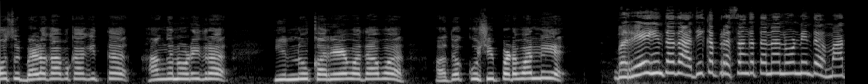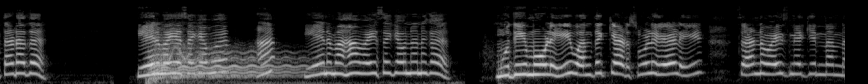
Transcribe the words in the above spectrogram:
ಓಸು ಬೆಳಗಾಗಬೇಕಾಗಿತ್ತ ಹಂಗ ನೋಡಿದ್ರ ಇನ್ನೂ ಕರಿಯವ್ ಅದಾವ ಅದಕ್ ಖುಷಿ ಪಡವಲ್ಲಿ. ಬರೇ ಇಂತದ ಅಧಿಕ ಪ್ರಸಂಗತನ ನೋಡಿಂದ ಮಾತಾಡೋದ. ಏನ್ ವಯಸ್ಸಾಗ್ಯಾವ? ಹಾ? ಏನ್ ಮಹಾ ವಯಸ್ಸಾಗ್ಯಾವ ನನಗ? ಮುದಿ ಮೂಳಿ ಒಂದಕ್ಕೆ ಎರಡು ಸುಳ್ಳು ಹೇಳಿ ಸಣ್ಣ ವಯಸ್ಸಿನಾಗಿನ ನನ್ನ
